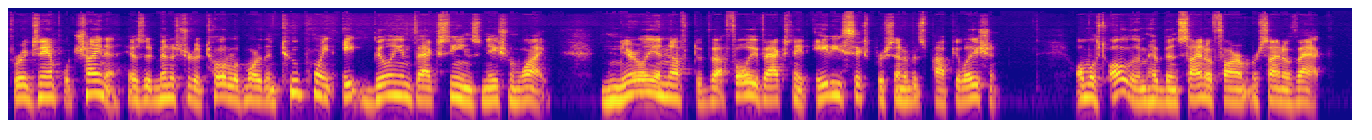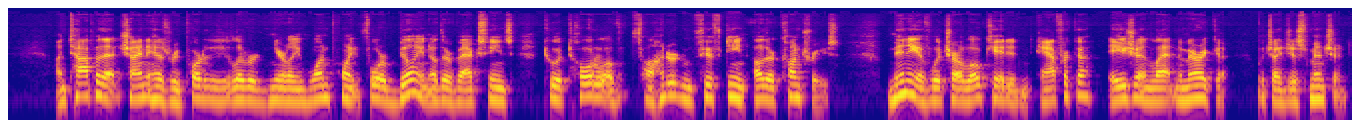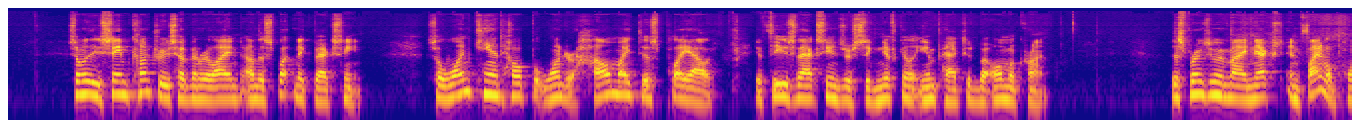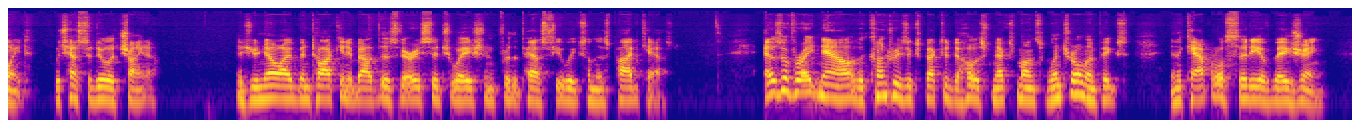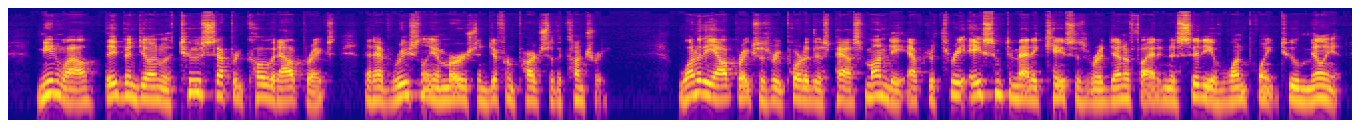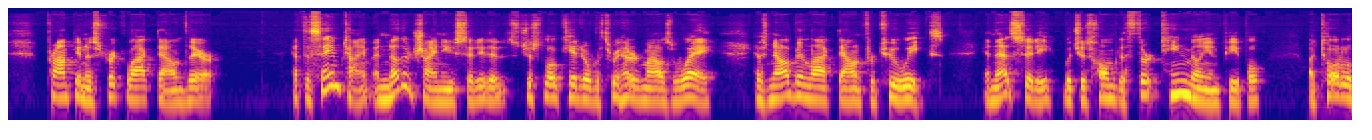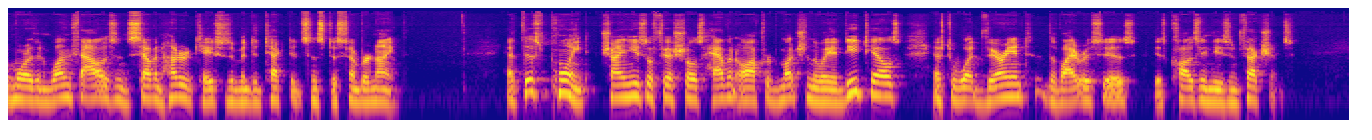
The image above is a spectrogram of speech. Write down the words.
For example, China has administered a total of more than 2.8 billion vaccines nationwide, nearly enough to fully vaccinate 86% of its population. Almost all of them have been Sinopharm or Sinovac. On top of that, China has reportedly delivered nearly 1.4 billion of their vaccines to a total of 115 other countries, many of which are located in Africa, Asia, and Latin America, which I just mentioned. Some of these same countries have been relying on the Sputnik vaccine. So one can't help but wonder how might this play out if these vaccines are significantly impacted by Omicron. This brings me to my next and final point, which has to do with China. As you know, I've been talking about this very situation for the past few weeks on this podcast. As of right now, the country is expected to host next month's Winter Olympics in the capital city of Beijing. Meanwhile, they've been dealing with two separate COVID outbreaks that have recently emerged in different parts of the country. One of the outbreaks was reported this past Monday after three asymptomatic cases were identified in a city of 1.2 million, prompting a strict lockdown there. At the same time, another Chinese city that is just located over 300 miles away has now been locked down for two weeks. In that city, which is home to 13 million people, a total of more than 1,700 cases have been detected since December 9th. At this point, Chinese officials haven't offered much in the way of details as to what variant the virus is is causing these infections.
